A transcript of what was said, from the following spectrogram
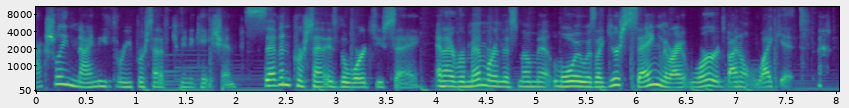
actually 93% of communication. 7% is the words you say. And I remember in this moment, Loy was like, You're saying the right words, but I don't like it.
